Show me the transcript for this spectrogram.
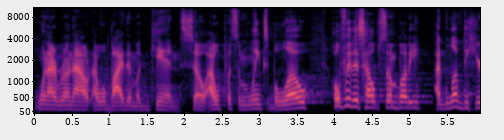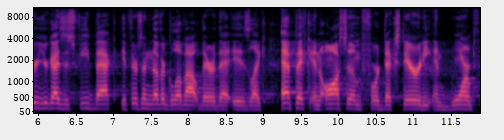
when I run out. I will buy them again. So I will put some links below. Hopefully this helps somebody. I'd love to hear your guys' feedback. If there's another glove out there that is like epic and awesome for dexterity and warmth,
